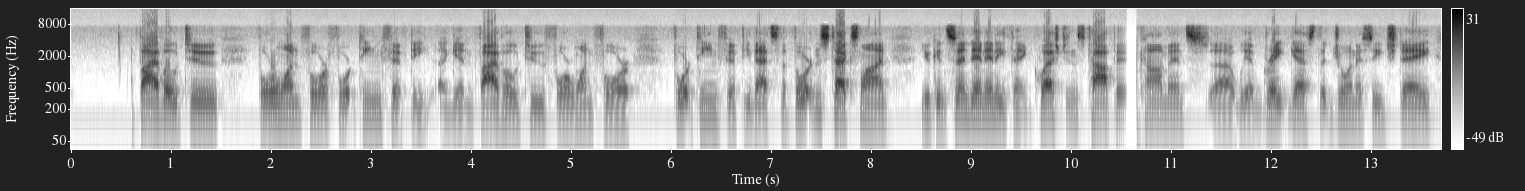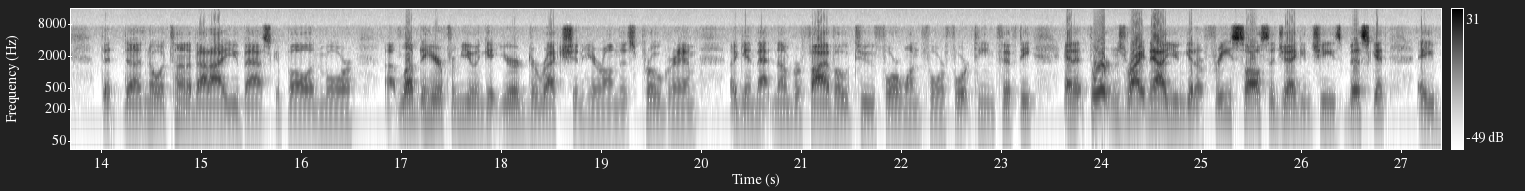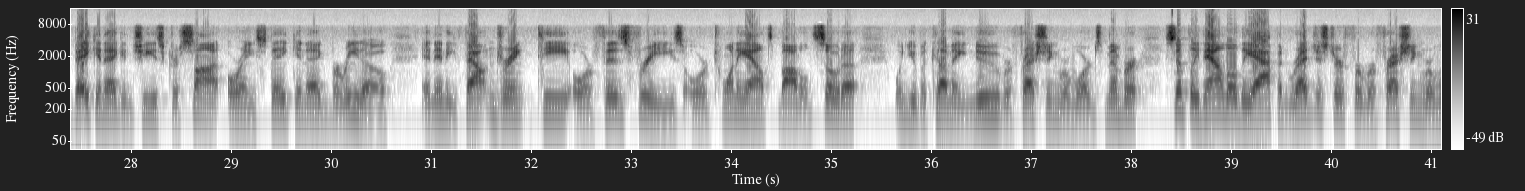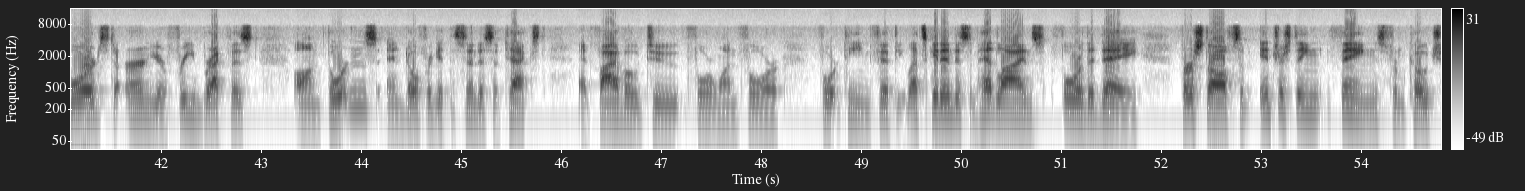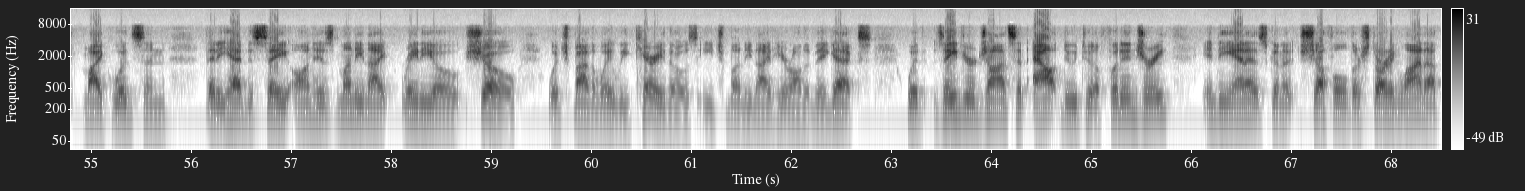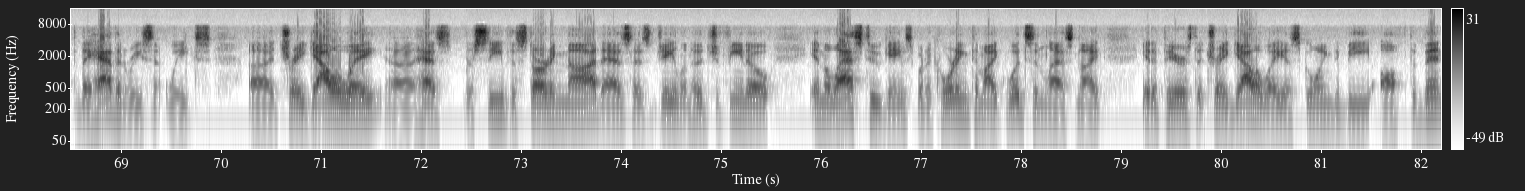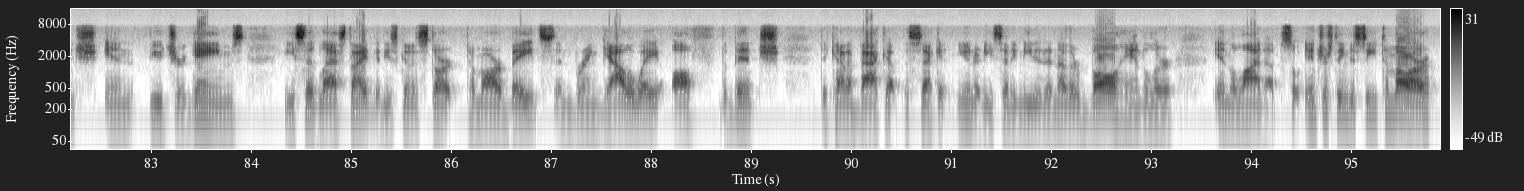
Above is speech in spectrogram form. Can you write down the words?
502 414 1450. Again, 502 414 1450. That's the Thornton's text line. You can send in anything questions, topics, comments. Uh, we have great guests that join us each day that uh, know a ton about IU basketball and more. I'd love to hear from you and get your direction here on this program. Again, that number 502 414 1450. And at Thornton's right now, you can get a free sausage, egg, and cheese biscuit, a bacon, egg, and cheese croissant, or a steak and egg burrito, and any fountain drink, tea, or fizz freeze, or 20 ounce bottled soda when you become a new Refreshing Rewards member. Simply download the app and register for Refreshing Rewards to earn your free breakfast on Thornton's. And don't forget to send us a text at 502 414 1450. Let's get into some headlines for the day. First off, some interesting things from Coach Mike Woodson that he had to say on his Monday night radio show, which, by the way, we carry those each Monday night here on the Big X. With Xavier Johnson out due to a foot injury, Indiana is going to shuffle their starting lineup that they have in recent weeks. Uh, Trey Galloway uh, has received the starting nod, as has Jalen Hood Schifino in the last two games. But according to Mike Woodson last night, it appears that Trey Galloway is going to be off the bench in future games. He said last night that he's going to start Tamar Bates and bring Galloway off the bench to kind of back up the second unit. He said he needed another ball handler in the lineup. So interesting to see Tamar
